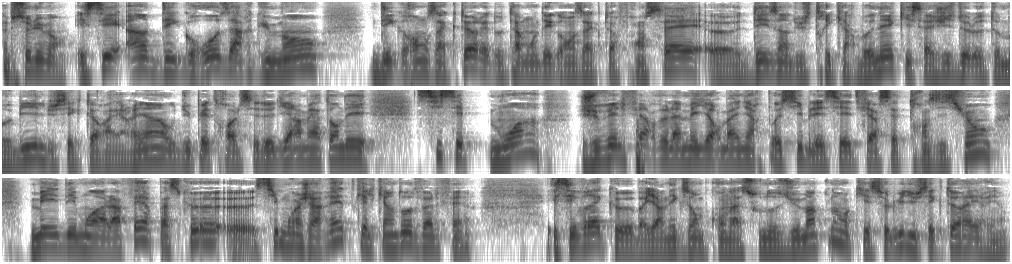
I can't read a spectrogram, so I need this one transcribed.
Absolument. Et c'est un des gros arguments des grands acteurs, et notamment des grands acteurs français, euh, des industries carbonées, qu'il s'agisse de l'automobile, du secteur aérien ou du pétrole. C'est de dire, mais attendez, si c'est moi, je vais le faire de la meilleure manière possible, essayer de faire cette transition, mais aidez-moi à la faire parce que euh, si moi j'arrête, quelqu'un d'autre va le faire. Et c'est vrai que bah, il y a un exemple qu'on a sous nos yeux maintenant, qui est celui du secteur aérien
